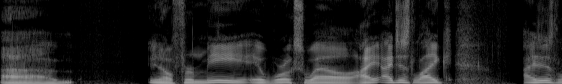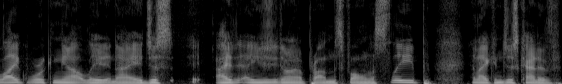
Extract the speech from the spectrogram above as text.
um, you know for me it works well. I i just like I just like working out late at night. It just I, I usually don't have problems falling asleep, and I can just kind of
